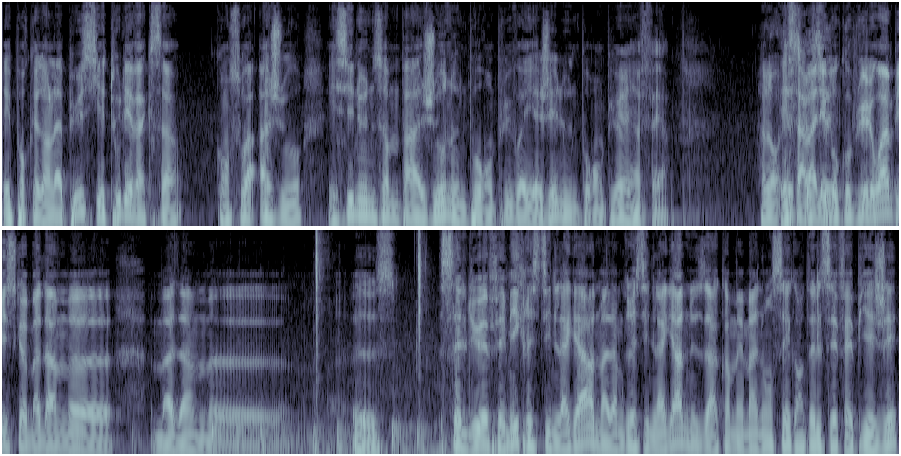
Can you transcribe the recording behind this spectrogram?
et pour que dans la puce, il y ait tous les vaccins, qu'on soit à jour. Et si nous ne sommes pas à jour, nous ne pourrons plus voyager, nous ne pourrons plus rien faire. alors, Et ça va aller beaucoup plus loin puisque Madame, euh, Madame, euh, euh, celle du FMI, Christine Lagarde, Madame Christine Lagarde nous a quand même annoncé quand elle s'est fait piéger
